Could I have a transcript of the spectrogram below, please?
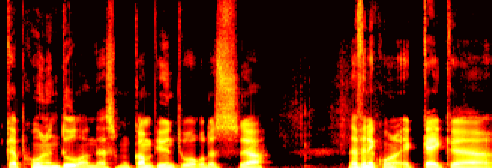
ik heb gewoon een doel en dat is om kampioen te worden. Dus ja, dat vind ik gewoon. Ik kijk eh,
